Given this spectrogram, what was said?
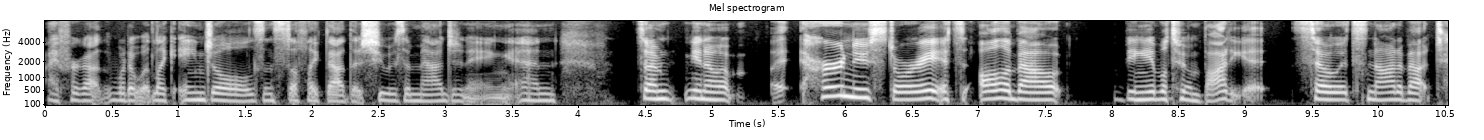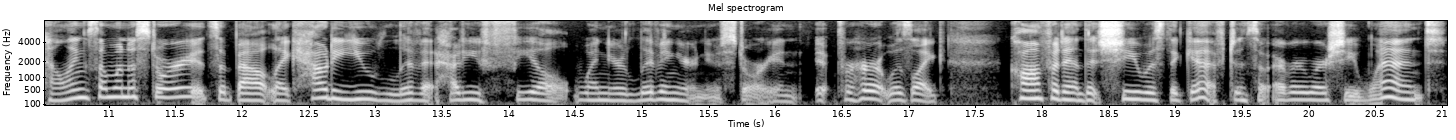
I forgot what it would like angels and stuff like that, that she was imagining. And so I'm, you know, uh, her new story, it's all about being able to embody it. So it's not about telling someone a story. It's about like how do you live it? How do you feel when you're living your new story? And it, for her, it was like confident that she was the gift, and so everywhere she went,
